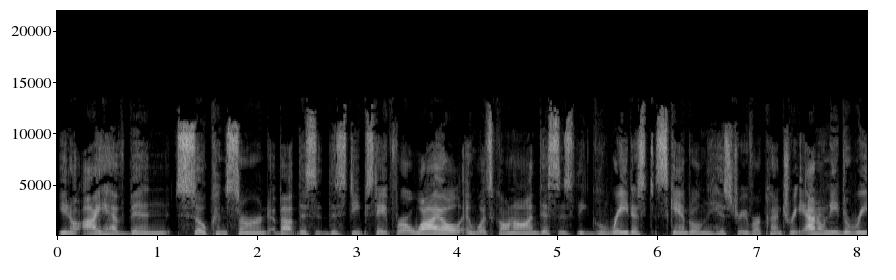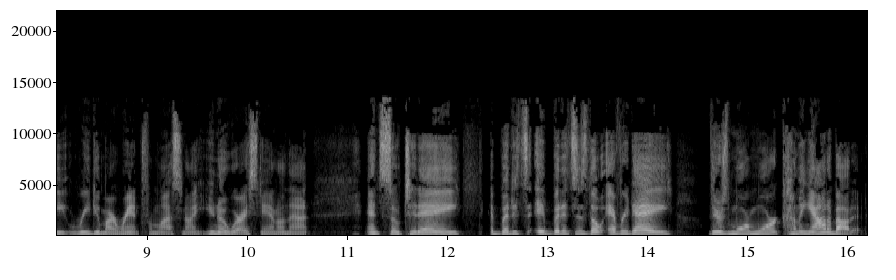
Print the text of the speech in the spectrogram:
you know, I have been so concerned about this this deep state for a while and what's going on. This is the greatest scandal in the history of our country. I don't need to re- redo my rant from last night. You know where I stand on that. And so today, but it's it, but it's as though every day there's more and more coming out about it.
